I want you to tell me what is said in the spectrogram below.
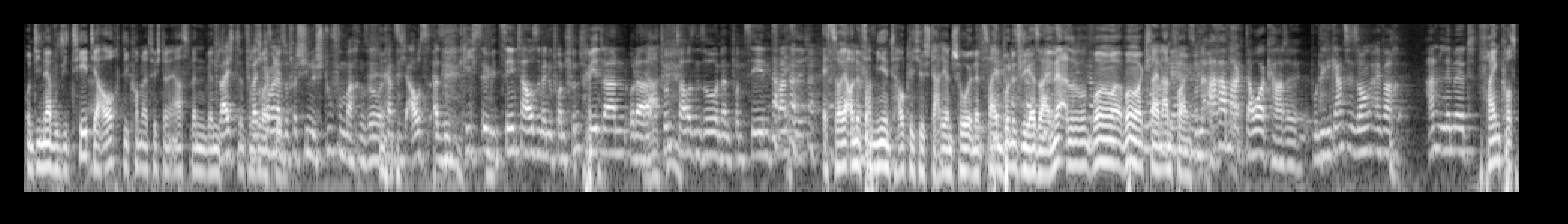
und die Nervosität ja, auch, die kommen natürlich dann erst, wenn, wenn Vielleicht, wenn's vielleicht sowas kann man ja so verschiedene Stufen machen. So, du kannst dich aus, also du kriegst irgendwie 10.000, wenn du von 5 Metern oder Ja. 5.000 so und dann von 10, 20. Es soll ja auch eine familientaugliche Stadionshow in der zweiten Bundesliga sein, ne? Also wollen wir mal, wollen wir mal klein anfangen. So eine Aramark-Dauerkarte, wo du die ganze Saison einfach unlimit Feinkost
